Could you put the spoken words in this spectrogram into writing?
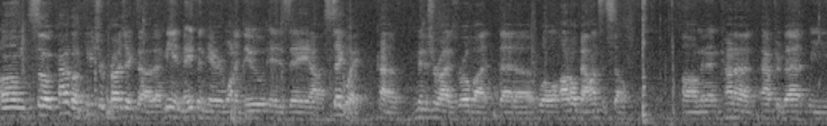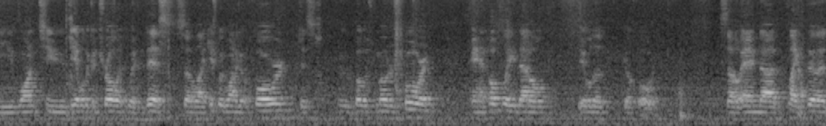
Um, so kind of a future project uh, that me and Nathan here want to do is a uh, Segway kind of miniaturized robot that uh, will auto balance itself. Um, and then kind of after that, we want to be able to control it with this. So like if we want to go forward, just move both motors forward, and hopefully that'll be able to go forward. So, and uh, like the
